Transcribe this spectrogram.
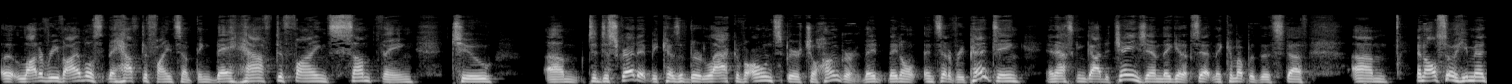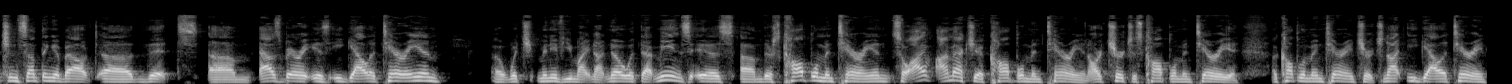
a lot of revivals. They have to find something. They have to find something to, um, to discredit because of their lack of own spiritual hunger. They, they don't, instead of repenting and asking God to change them, they get upset and they come up with this stuff. Um, and also he mentioned something about, uh, that, um, Asbury is egalitarian uh, which many of you might not know what that means is um, there's complementarian. So I'm I'm actually a complementarian. Our church is complementarian, a complementarian church, not egalitarian.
